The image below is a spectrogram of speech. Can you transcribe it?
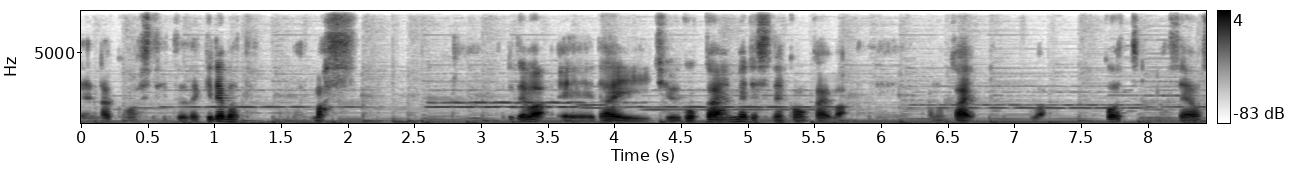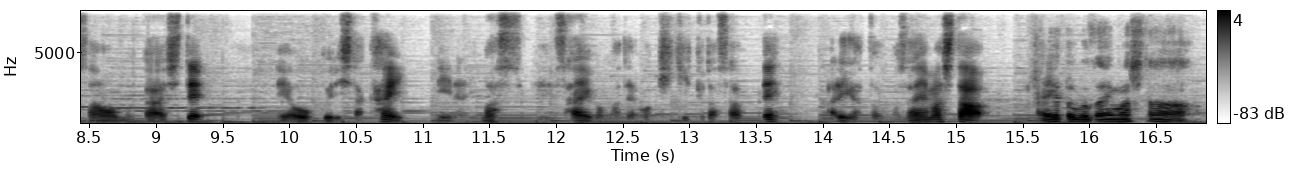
連絡をしていただければと思います。それでは、えー、第15回目ですね、今回は。えー、この回は、コーチ、まさよさんをお迎えして、えお送りした回になります。え最後までお聴きくださってありがとうございました。ありがとうございました。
